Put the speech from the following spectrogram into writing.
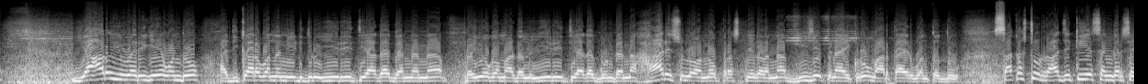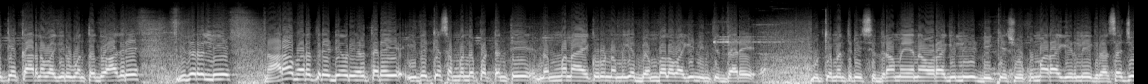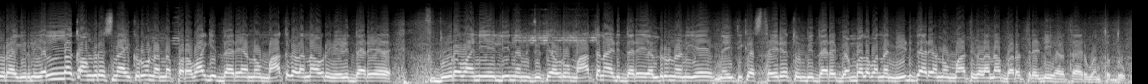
ಯಾರು ಇವರಿಗೆ ಒಂದು ಅಧಿಕಾರವನ್ನು ನೀಡಿದ್ರು ಈ ರೀತಿಯಾದ ಗನ್ನನ್ನು ಪ್ರಯೋಗ ಮಾಡಲು, ಈ ರೀತಿಯಾದ ಗುಂಡನ್ನು ಹಾರಿಸಲು ಅನ್ನೋ ಪ್ರಶ್ನೆಗಳನ್ನು ಬಿ ಜೆ ಪಿ ನಾಯಕರು ಮಾಡ್ತಾ ಇರುವಂಥದ್ದು. ಸಾಕಷ್ಟು ರಾಜಕೀಯ ಸಂಘರ್ಷಕ್ಕೆ ಕಾರಣವಾಗಿರುವಂಥದ್ದು. ಆದರೆ ಇದರಲ್ಲಿ ನಾರಾ ಭರತ್ ರೆಡ್ಡಿ ಅವರು ಹೇಳ್ತಾರೆ, ಇದಕ್ಕೆ ಸಂಬಂಧಪಟ್ಟಂತೆ ನಮ್ಮ ನಾಯಕರು ನಮಗೆ ಬೆಂಬಲವಾಗಿ ನಿಂತಿದ್ದಾರೆ. ಮುಖ್ಯಮಂತ್ರಿ ಸಿದ್ದರಾಮಯ್ಯನವರಾಗಿರಲಿ, ಡಿ ಕೆ ಶಿವಕುಮಾರ್ ಆಗಿರಲಿ, ಗೃಹ ಸಚಿವರಾಗಿರಲಿ ಎಲ್ಲ ಕಾಂಗ್ರೆಸ್ ನಾಯಕರು ನನ್ನ ಪರವಾಗಿದ್ದಾರೆ ಅನ್ನೋ ಮಾತುಗಳನ್ನು ಅವರು ಹೇಳಿದ್ದಾರೆ. ದೂರವಾಣಿಯಲ್ಲಿ ನನ್ನ ಜೊತೆ ಅವರು ಮಾತನಾಡಿದ್ದಾರೆ. ಎಲ್ಲರೂ ನನಗೆ ನೈತಿಕ ಸ್ಥೈರ್ಯ ತುಂಬಿದ್ದಾರೆ, ಬೆಂಬಲವನ್ನು ನೀಡಿದ್ದಾರೆ ಅನ್ನೋ ಮಾತುಗಳನ್ನು ಭರತ್ ರೆಡ್ಡಿ ಹೇಳ್ತಾ ಇರುವಂಥದ್ದು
